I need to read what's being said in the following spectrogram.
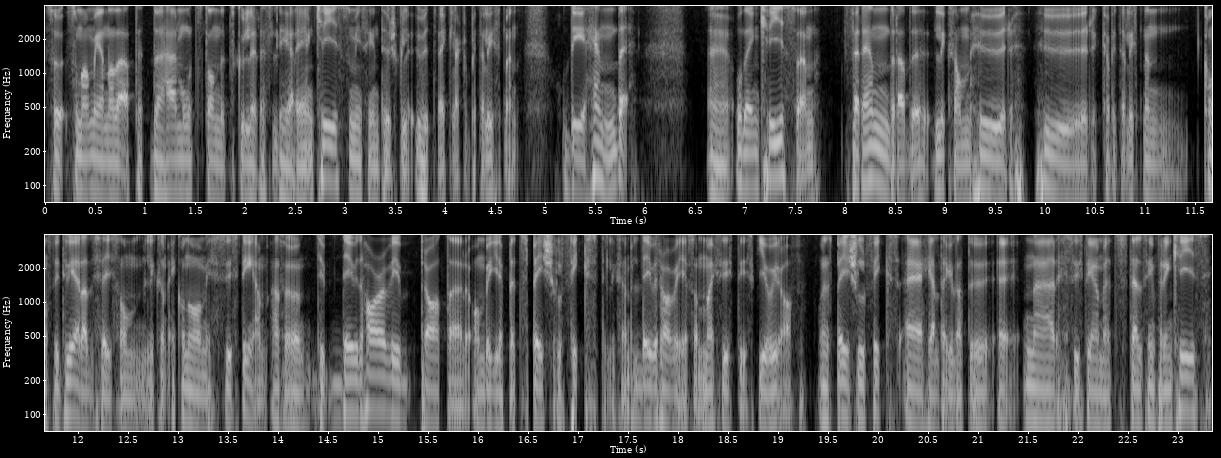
Så, så man menade att det här motståndet skulle resultera i en kris som i sin tur skulle utveckla kapitalismen. Och det hände. Eh, och den krisen förändrade liksom hur, hur kapitalismen konstituerade sig som liksom ekonomiskt system. Alltså, typ David Harvey pratar om begreppet spatial fix till exempel. David Harvey är som marxistisk geograf. Och en spatial fix är helt enkelt att du, eh, när systemet ställs inför en kris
